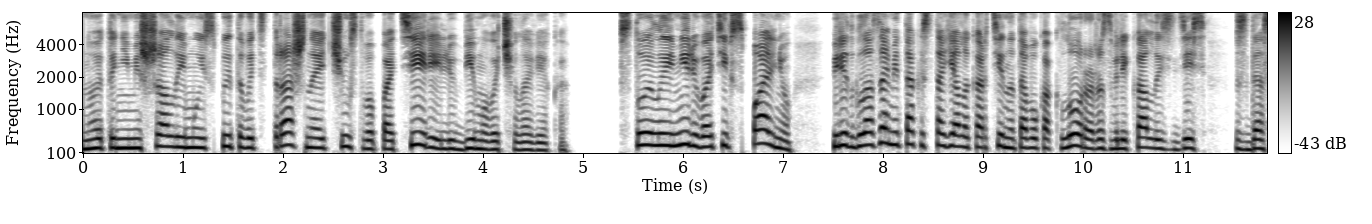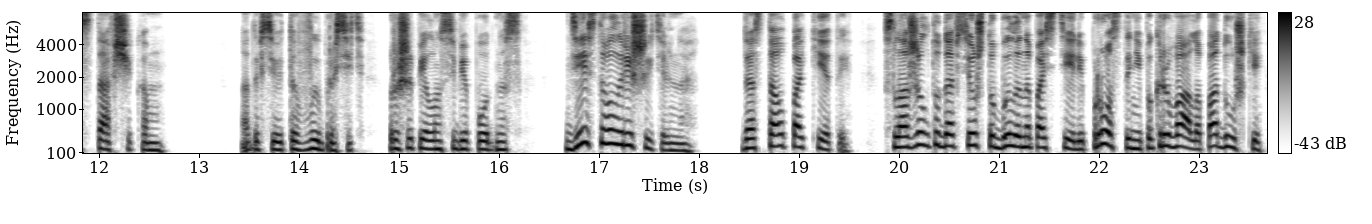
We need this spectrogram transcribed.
но это не мешало ему испытывать страшное чувство потери любимого человека. Стоило Эмилю войти в спальню, перед глазами так и стояла картина того, как Лора развлекалась здесь с доставщиком. «Надо все это выбросить», – прошипел он себе под нос. Действовал решительно. Достал пакеты, сложил туда все, что было на постели, просто не покрывало, подушки.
